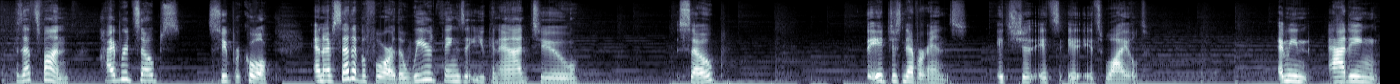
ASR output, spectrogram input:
because that's fun. Hybrid soaps, super cool. And I've said it before the weird things that you can add to soap, it just never ends. It's just, it's, it, it's wild. I mean, adding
